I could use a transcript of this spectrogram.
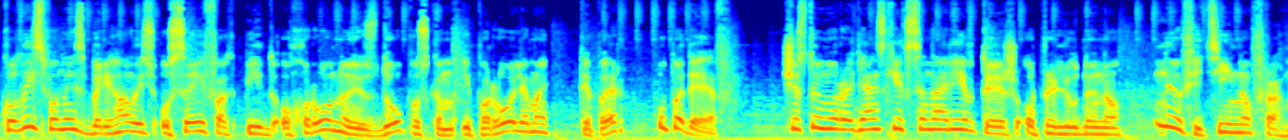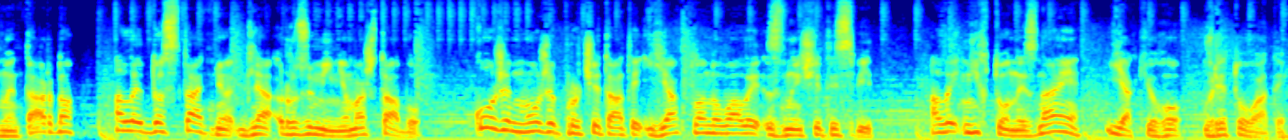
Колись вони зберігались у сейфах під охороною з допуском і паролями, тепер у PDF. Частину радянських сценаріїв теж оприлюднено неофіційно, фрагментарно, але достатньо для розуміння масштабу. Кожен може прочитати, як планували знищити світ, але ніхто не знає, як його врятувати.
